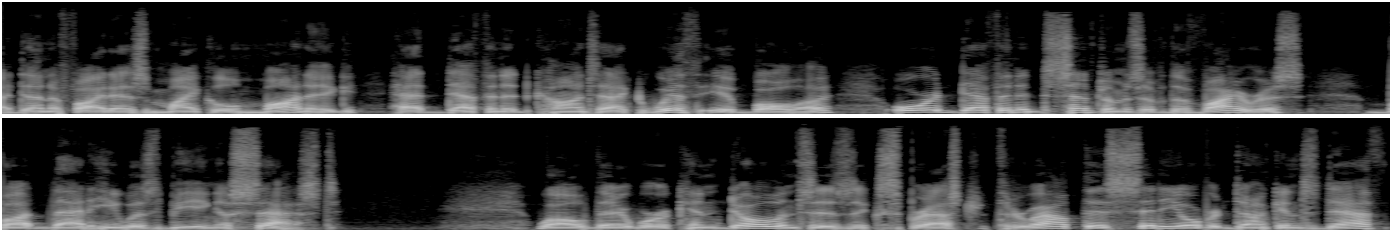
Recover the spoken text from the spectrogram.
identified as Michael Monnig, had definite contact with Ebola or definite symptoms of the virus, but that he was being assessed. While there were condolences expressed throughout this city over Duncan's death,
